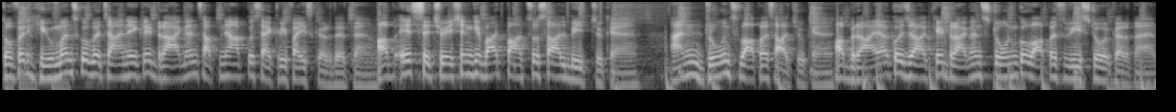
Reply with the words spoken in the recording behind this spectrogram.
तो फिर ह्यूमंस को बचाने के लिए ड्रैगन्स अपने आप को सेक्रीफाइस कर देते हैं। अब इस सिचुएशन के बाद 500 साल बीत चुके हैं। एंड ड्रोन्स वापस आ चुके हैं। अब राया को जाके ड्रैगन स्टोन को वापस रिस्टोर करना है,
